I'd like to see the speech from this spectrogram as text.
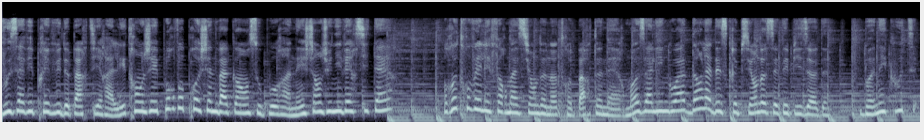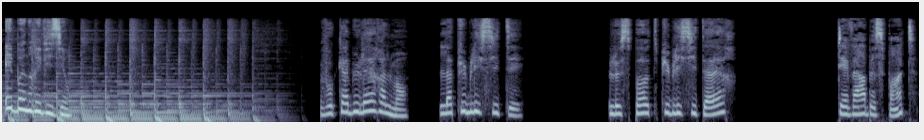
Vous avez prévu de partir à l'étranger pour vos prochaines vacances ou pour un échange universitaire? Retrouvez les formations de notre partenaire Mosalingua dans la description de cet épisode. Bonne écoute et bonne révision. Vocabulaire allemand. La publicité. Le spot publicitaire. Der Werbespot.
